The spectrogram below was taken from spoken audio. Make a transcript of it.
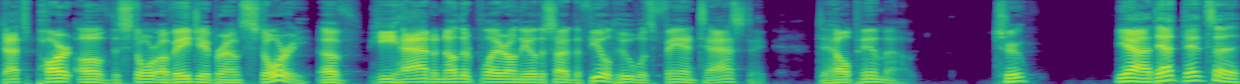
that's part of the story of AJ Brown's story. Of he had another player on the other side of the field who was fantastic to help him out. True. Yeah, that that's a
